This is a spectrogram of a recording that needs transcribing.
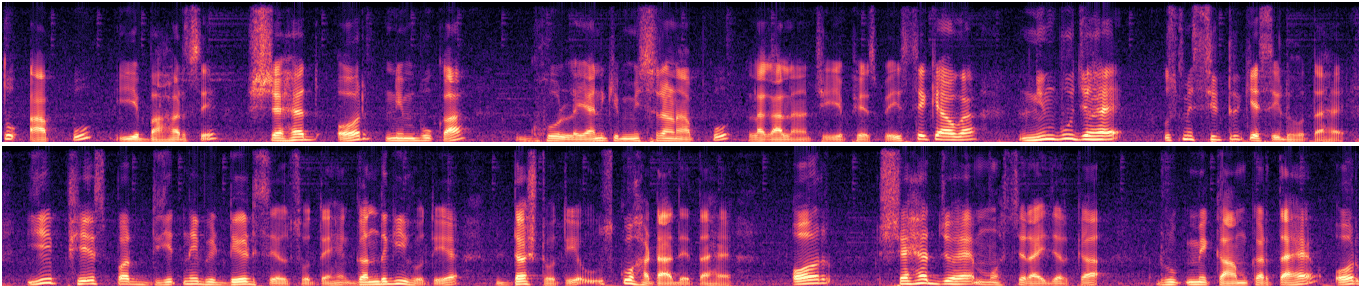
तो आपको ये बाहर से शहद और नींबू का घोल, यानी कि मिश्रण आपको लगा लेना चाहिए फेस पे। इससे क्या होगा, नींबू जो है, उसमें सिट्रिक एसिड होता है। ये फेस पर जितने भी डेड सेल्स होते हैं, गंदगी होती है डस्ट होती है, उसको हटा देता है। और शहद जो है मॉइस्चराइज़र का रूप में काम करता है और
